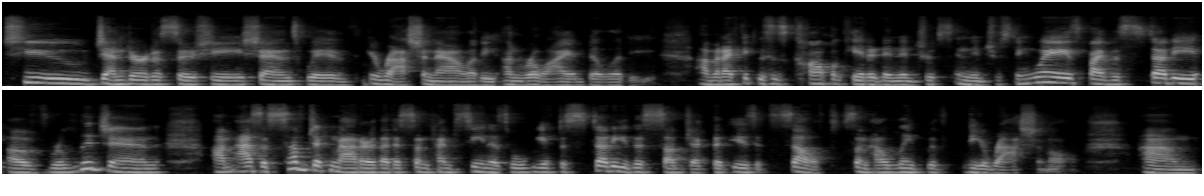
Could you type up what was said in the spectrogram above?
to gendered associations with irrationality, unreliability. Um, and I think this is complicated in, interest, in interesting ways by the study of religion um, as a subject matter that is sometimes seen as well, we have to study this subject that is itself somehow linked with the irrational. Um,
